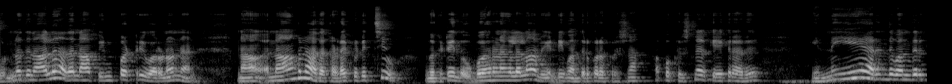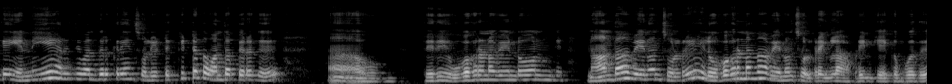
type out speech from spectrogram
சொன்னதுனால அதை நான் பின்பற்றி வரணும்னு நான் நான் நாங்களும் அதை கடைப்பிடிச்சு உங்ககிட்ட இந்த உபகரணங்களெல்லாம் வேண்டி வந்திருக்கிறோம் கிருஷ்ணா. அப்போ கிருஷ்ணர் கேட்குறாரு என்னையே அறிந்து வந்திருக்கேன் என்னையே அறிந்து வந்திருக்கிறேன்னு சொல்லிட்டு கிட்டக்க வந்த பிறகு பெரிய உபகரணம் வேண்டும்னு நான் தான் வேணும்னு சொல்கிறேன் இல்லை உபகரணம் தான் வேணும்னு சொல்கிறீங்களா அப்படின்னு கேட்கும்போது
